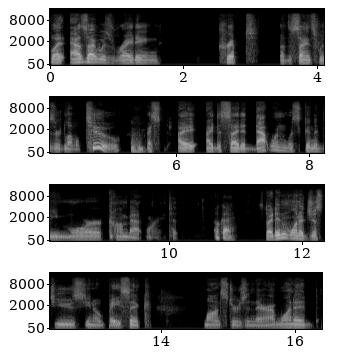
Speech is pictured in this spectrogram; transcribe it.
But as I was writing Crypt of the Science Wizard level 2, Mhm. I I I decided that one was going to be more combat oriented. Okay. So I didn't want to just use, you know, basic monsters in there. I wanted I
